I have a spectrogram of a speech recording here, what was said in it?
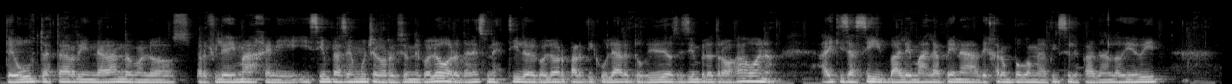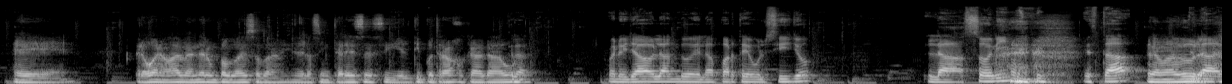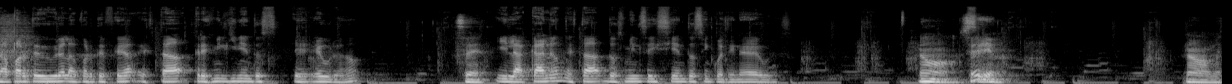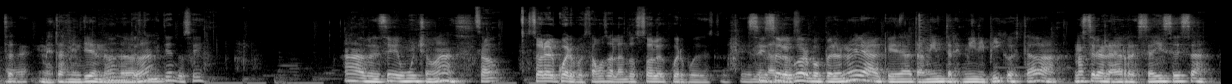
te gusta estar indagando con los perfiles de imagen y, siempre haces mucha corrección de color o tenés un estilo de color particular en tus videos y siempre lo trabajás, bueno, ahí quizás sí vale más la pena dejar un poco megapíxeles para tener los 10 bits. Eh, pero bueno, va a depender un poco de eso para mí, de los intereses y el tipo de trabajo que haga cada uno. Bueno, ya hablando de la parte de bolsillo, la Sony está. la más dura. La, parte dura, la parte fea, está 3.500 eh, euros, ¿no? Sí. Y la Canon está 2.659 euros. No, ¿serio? No, me, estás mintiendo, no, no, Te estoy mintiendo, sí. Ah, pensé que mucho más. Solo el cuerpo, estamos hablando solo el cuerpo de esto. sí, solo el cuerpo, pero no era que era también 3.000 y pico estaba. ¿No será la R6 esa?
